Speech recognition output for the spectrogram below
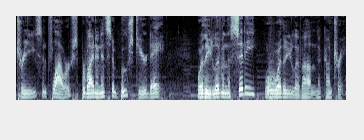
trees, and flowers provide an instant boost to your day, whether you live in the city or whether you live out in the country.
